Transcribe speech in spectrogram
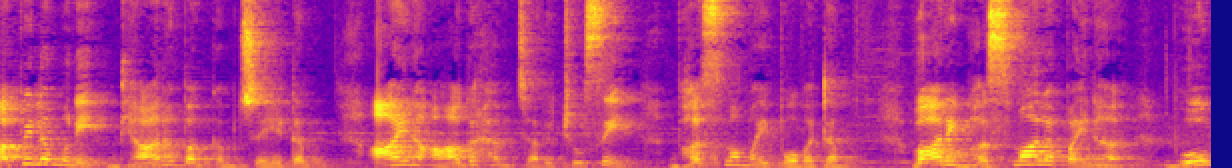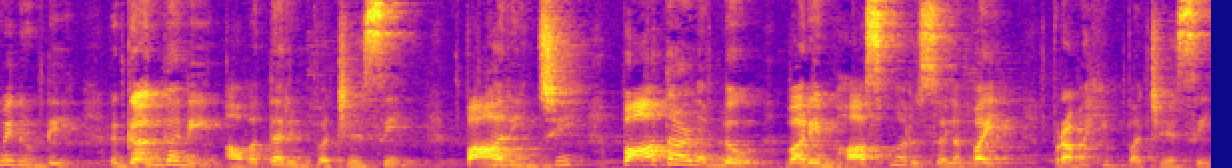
కపిలముని ధ్యానభంగం చేయటం ఆయన ఆగ్రహం చవిచూసి భస్మమైపోవటం వారి భస్మాలపైన భూమి నుండి గంగని అవతరింపచేసి పారించి పాతాళంలో వారి భాస్మరుసులపై ప్రవహింపచేసి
